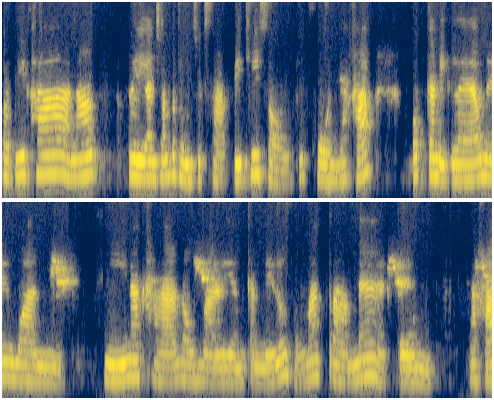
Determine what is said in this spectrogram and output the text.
สวัสดีค่ะนักเรียนชั้นประถมศึกษาปีที่สองทุกคนนะคะ พบกันอีกแล้วในวันนี้นะคะเรามาเรียนกันในเรื่องของมาตราแม่กลนะคะ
